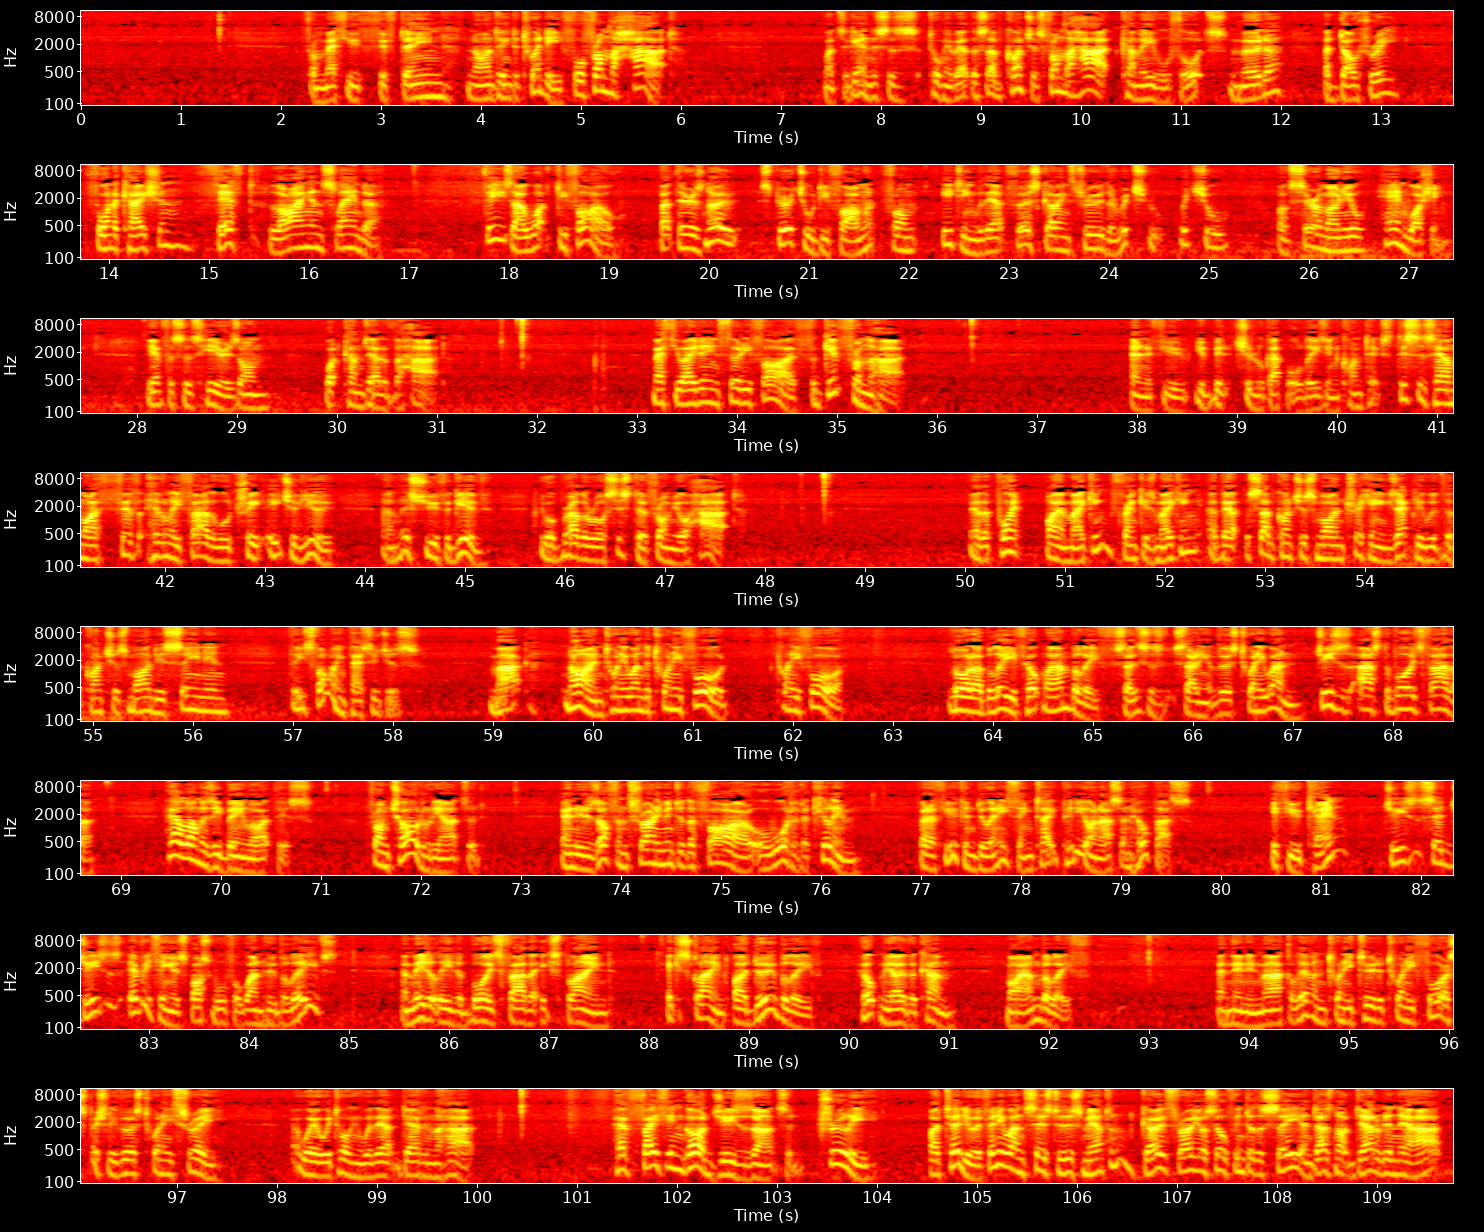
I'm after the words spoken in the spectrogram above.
From Matthew 15, 19 to 20. For from the heart, once again, this is talking about the subconscious, from the heart come evil thoughts, murder, adultery, fornication, theft, lying and slander. These are what defile, but there is no spiritual defilement from eating without first going through the ritual of ceremonial hand washing. The emphasis here is on what comes out of the heart. Matthew 18:35 Forgive from the heart. And if you you should look up all these in context. This is how my heavenly Father will treat each of you unless you forgive your brother or sister from your heart. Now, the point I am making, Frank is making, about the subconscious mind tracking exactly with the conscious mind is seen in these following passages. Mark 9, 21 to 24. 24. Lord, I believe, help my unbelief. So this is starting at verse 21. Jesus asked the boy's father, How long has he been like this? From childhood, he answered and it has often thrown him into the fire or water to kill him. But if you can do anything, take pity on us and help us. If you can, Jesus said Jesus, everything is possible for one who believes. Immediately the boy's father explained, exclaimed, I do believe. Help me overcome my unbelief. And then in Mark 11, 22 to 24, especially verse 23, uh, where we're talking without doubt in the heart, have faith in God, Jesus answered. Truly, I tell you, if anyone says to this mountain, Go throw yourself into the sea, and does not doubt it in their heart,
